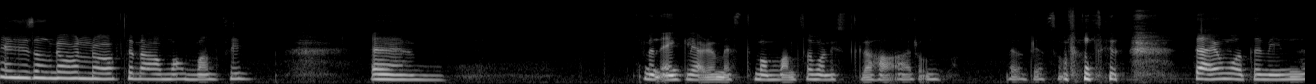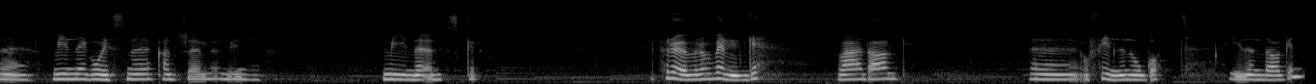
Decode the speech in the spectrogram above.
jeg syns han skal få lov til å ha mammaen sin. Um, men egentlig er det jo mest mammaen som har lyst til å ha Aron. Det er jo det som Det er jo en måte min, eh, min egoisme, kanskje, eller min, mine ønsker. Jeg prøver å velge hver dag eh, å finne noe godt i den dagen.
